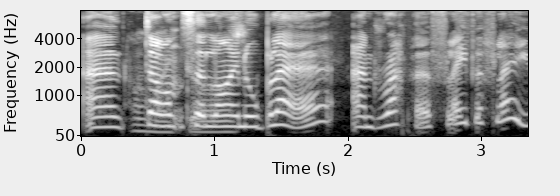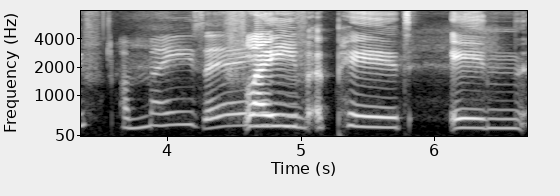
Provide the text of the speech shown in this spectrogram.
and Oh dancer Lionel Blair, and rapper Flavor Flav. Amazing. Flav appeared in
